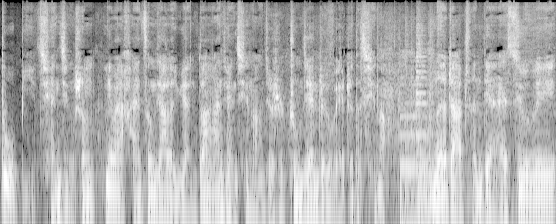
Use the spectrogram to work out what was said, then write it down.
杜比全景声。另外还增加了远端安全气囊，就是中间这个位置的气囊。哪吒纯电 SUV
